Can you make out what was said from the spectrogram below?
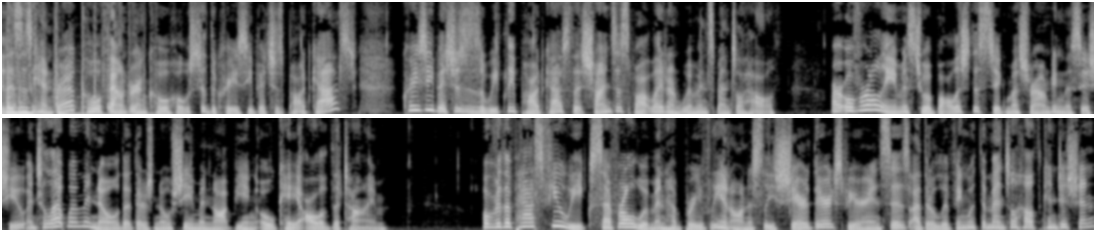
this is Kendra, co founder and co host of the Crazy Bitches podcast. Crazy Bitches is a weekly podcast that shines a spotlight on women's mental health. Our overall aim is to abolish the stigma surrounding this issue and to let women know that there's no shame in not being okay all of the time. Over the past few weeks, several women have bravely and honestly shared their experiences either living with a mental health condition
